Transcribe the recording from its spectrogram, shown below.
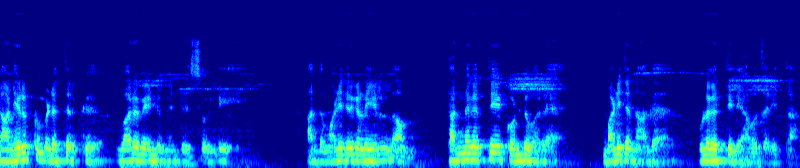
நான் இருக்கும் இடத்திற்கு வர வேண்டும் என்று சொல்லி அந்த மனிதர்களை எல்லாம் தன்னகத்தே கொண்டு வர மனிதனாக உலகத்திலே அவதரித்தார்.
